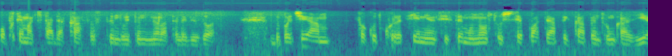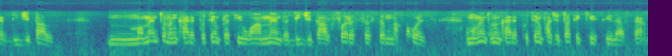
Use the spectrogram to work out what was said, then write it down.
O putem achita de acasă, stând uitându-ne la televizor. După ce am făcut curățenie în sistemul nostru și se poate aplica pentru un cazier digital momentul în care putem plăti o amendă digital fără să stăm la cozi, în momentul în care putem face toate chestiile astea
